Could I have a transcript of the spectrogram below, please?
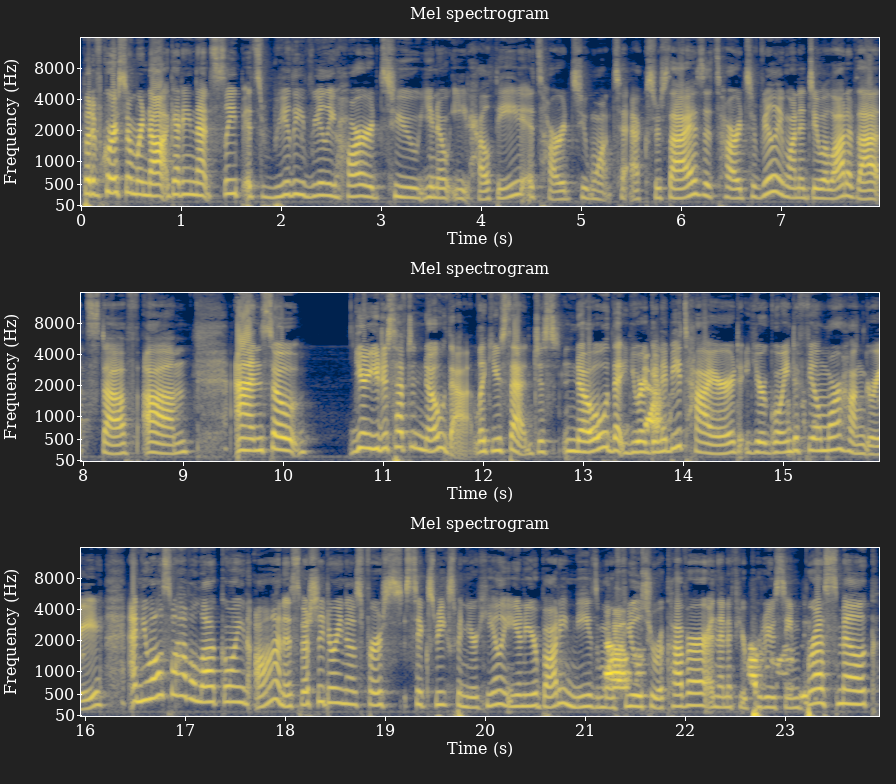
But of course, when we're not getting that sleep, it's really, really hard to you know eat healthy. It's hard to want to exercise. It's hard to really want to do a lot of that stuff. Um, and so you know, you just have to know that. Like you said, just know that you are going to be tired. You're going to feel more hungry. And you also have a lot going on, especially during those first six weeks when you're healing. You know, your body needs more fuel to recover. And then if you're producing breast milk,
